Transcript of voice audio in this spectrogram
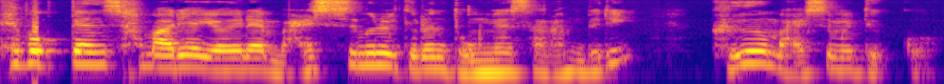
회복된 사마리아 여인의 말씀을 들은 동네 사람들이 그 말씀을 듣고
